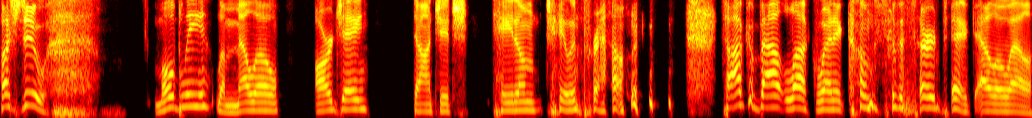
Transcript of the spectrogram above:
Hush Zoo, Mobley, LaMelo, RJ, Doncic, Tatum, Jaylen Brown. Talk about luck when it comes to the third pick. LOL.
